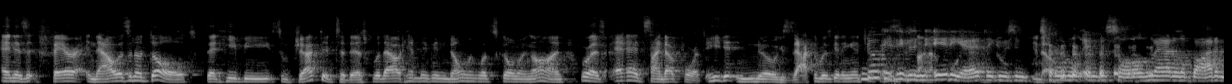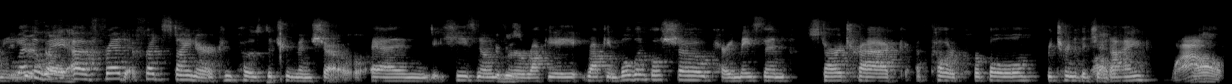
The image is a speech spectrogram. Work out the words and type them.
And is it fair now as an adult that he be subjected to this without him even knowing what's going on? Whereas Ed signed up for it. He didn't know exactly what he was getting into. No, because he was an idiot. I think he was in You know. total imbecile who had a lobotomy. By the way, uh, Fred Fred Steiner composed the Truman Show, and he's known It was- for Rocky Rocky and Bullwinkle Show, Perry Mason, Star Trek, The Color Purple, Return of the Wow. Jedi. Wow.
